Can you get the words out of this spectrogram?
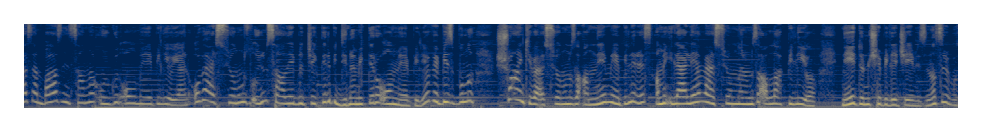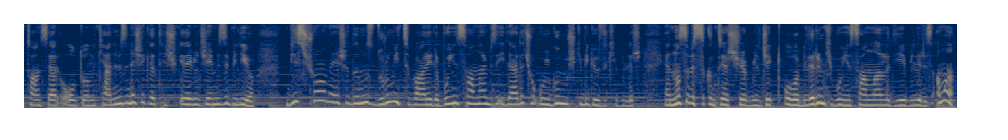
bazen bazı insanlar uygun olmayabiliyor. Yani o versiyonumuzla uyum sağlayabilecekleri bir dinamikleri olmayabiliyor ve biz bunu şu anki versiyonumuzla anlayamayabiliriz ama ilerleyen versiyonlarımızı Allah biliyor. Neye dönüşebileceğimizi, nasıl bir potansiyel olduğunu, kendimizi ne şekilde teşvik edebileceğimizi biliyor. Biz şu anda yaşadığımız durum itibariyle bu insanlar bize ileride çok uygunmuş gibi gözükebilir. Yani nasıl bir sıkıntı yaşayabilecek olabilirim ki bu insanlarla diyebiliriz ama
